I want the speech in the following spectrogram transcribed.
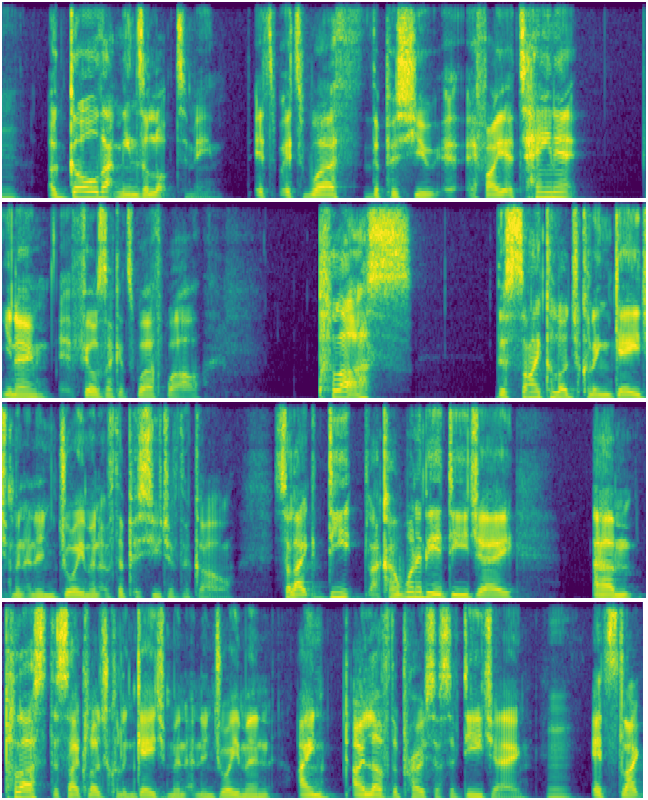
Mm. A goal that means a lot to me. It's it's worth the pursuit. If I attain it, you know, it feels like it's worthwhile. Plus the psychological engagement and enjoyment of the pursuit of the goal. So like D, like I want to be a DJ. Um, plus the psychological engagement and enjoyment. I I love the process of DJing. Mm. It's like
